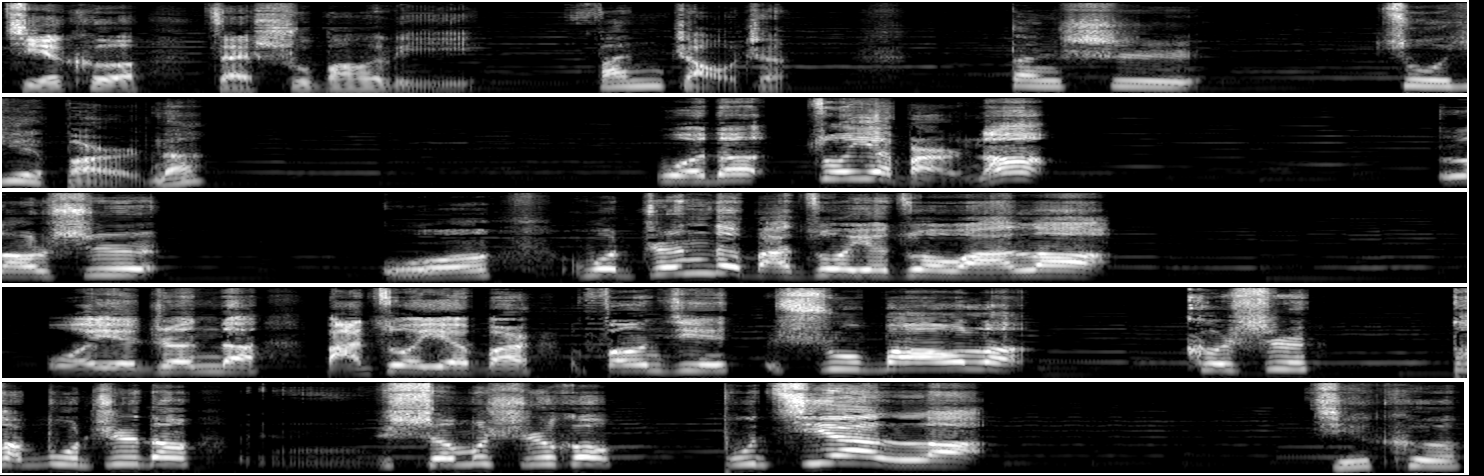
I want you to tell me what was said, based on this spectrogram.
杰克在书包里翻找着，但是作业本呢？我的作业本呢？老师，我我真的把作业做完了，我也真的把作业本放进书包了，可是他不知道什么时候不见了。杰克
